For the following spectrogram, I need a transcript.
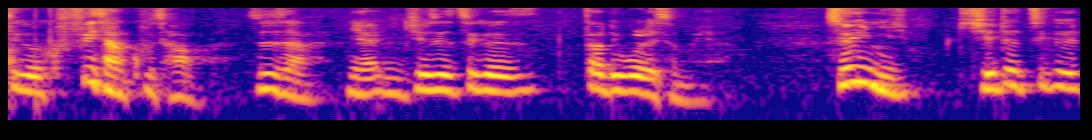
这个非常枯燥，是不是啊？你你觉得这个到底为了什么呀？所以你觉得这个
